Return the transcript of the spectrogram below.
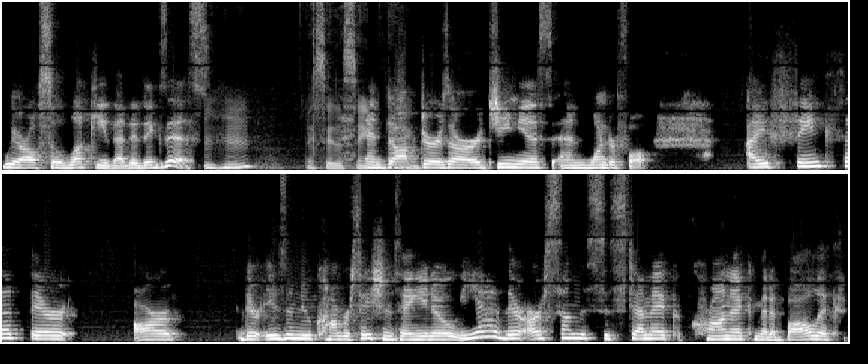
We are also lucky that it exists. Mm-hmm. I say the same. And thing. doctors are genius and wonderful. I think that there are there is a new conversation saying, you know, yeah, there are some systemic chronic metabolic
